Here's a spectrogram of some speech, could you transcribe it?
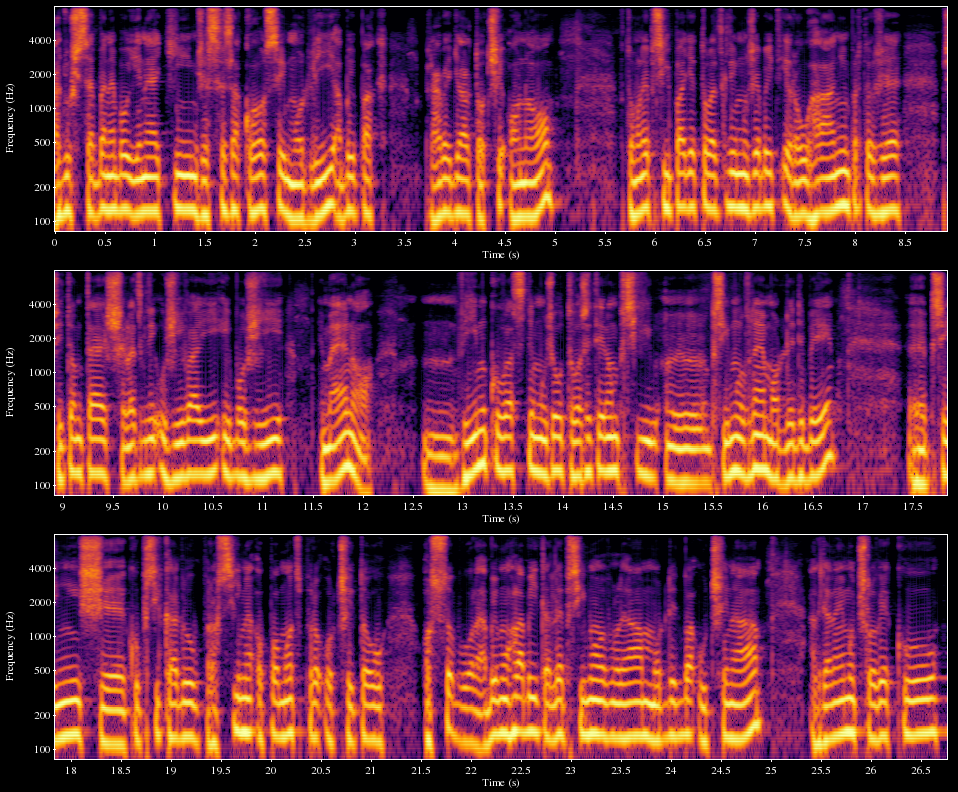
ať už sebe nebo jiné tím, že se za koho si modlí, aby pak právě dělal to či ono. V tomhle případě to leckdy může být i rouháním, protože přitom též leckdy užívají i boží jméno. Mm, výjimku vlastně můžou tvořit jenom pří, eh, přímluvné modlitby, eh, při níž eh, ku příkladu prosíme o pomoc pro určitou osobu, ale aby mohla být tato přímluvná modlitba účinná a k danému člověku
